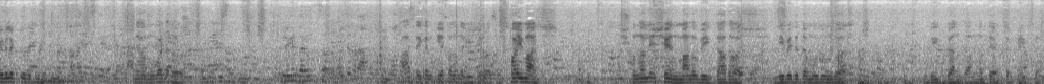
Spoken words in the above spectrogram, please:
এগুলো একটু দেখেন না মোবাইলটা ধরো। আছে এখানে কি একটা হিসেব আছে। ছয় মাস। সোনালী সেন মানবিক দ্বাদশ নিবেদিতা মজুমদার বিজ্ঞান জান্নাতে একটা বিজ্ঞান।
